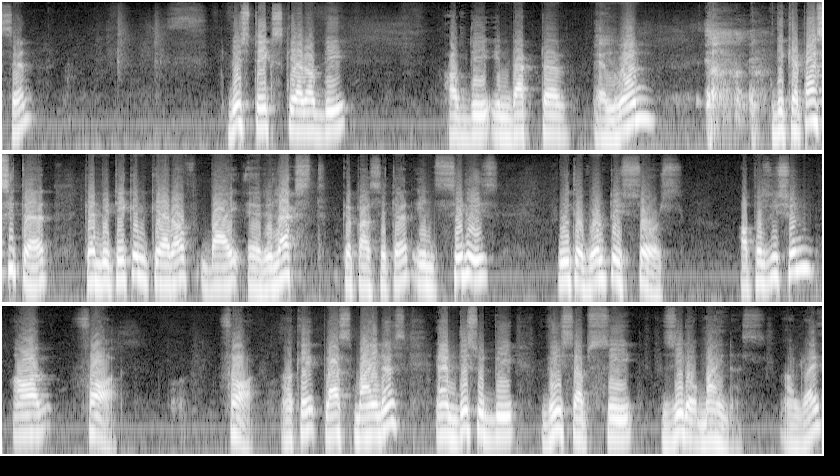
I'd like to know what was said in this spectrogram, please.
SL. This takes care of the of the inductor L1. the capacitor can be taken care of by a relaxed capacitor in series with a voltage source opposition or for for okay plus minus and this would be V sub c 0 minus all right.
